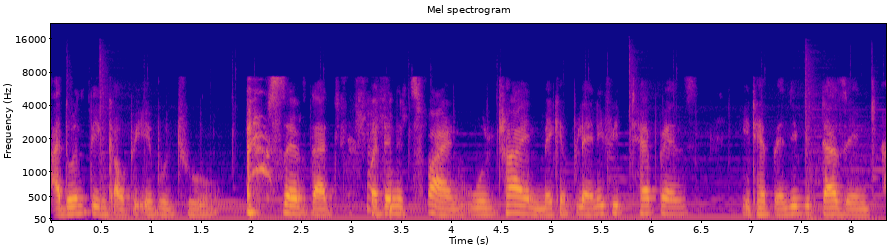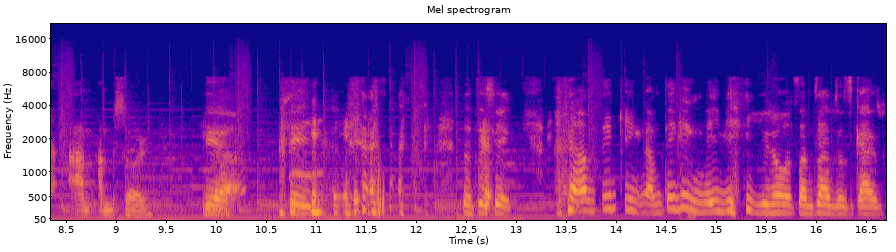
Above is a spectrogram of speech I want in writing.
I don't think I'll be able to serve that. But then it's fine. We'll try and make a plan. If it happens, it happens. If it doesn't, I'm I'm sorry. Yeah. That's a shame. I'm thinking I'm thinking maybe, you know, sometimes as guys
